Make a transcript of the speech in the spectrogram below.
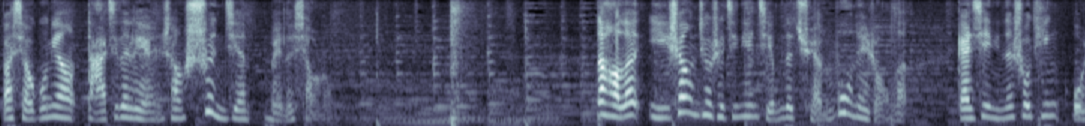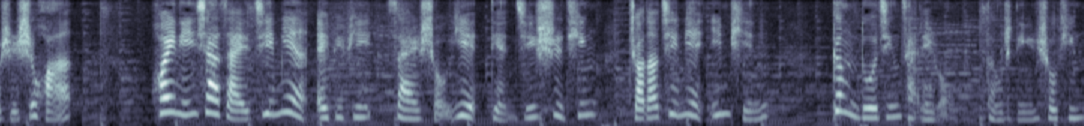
把小姑娘打击的脸上瞬间没了笑容。那好了，以上就是今天节目的全部内容了。感谢您的收听，我是施华。欢迎您下载界面 APP，在首页点击试听，找到界面音频，更多精彩内容等着您收听。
